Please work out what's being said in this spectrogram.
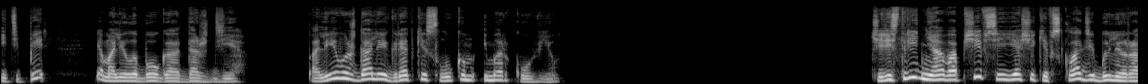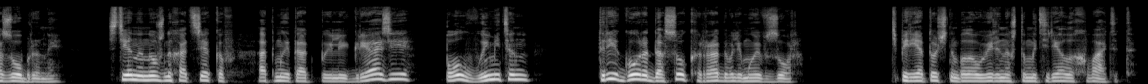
И теперь я молила Бога о дожде. Поливы ждали грядки с луком и морковью. Через три дня вообще все ящики в складе были разобраны. Стены нужных отсеков отмыты от пыли и грязи, пол выметен. Три горы досок радовали мой взор. Теперь я точно была уверена, что материала хватит.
